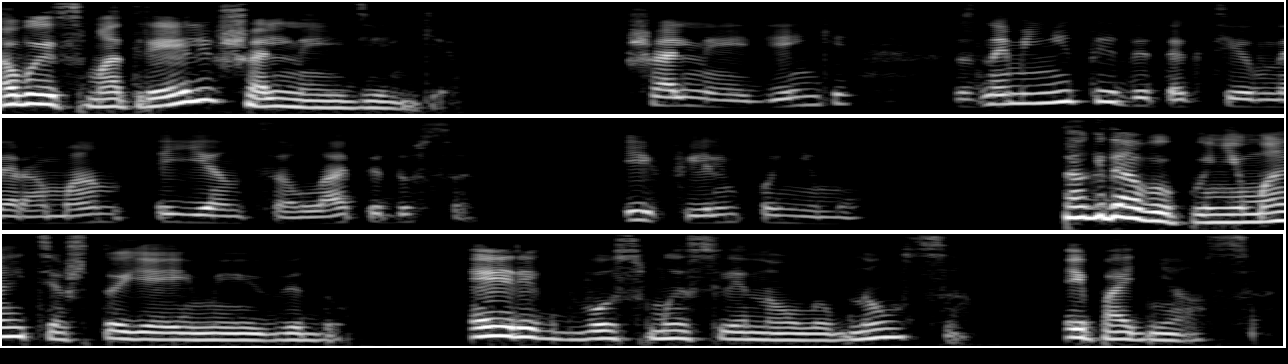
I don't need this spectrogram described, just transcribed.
Вы смотрели «Шальные деньги»? «Шальные деньги» — знаменитый детективный роман Йенса Лапидуса и фильм по нему. Тогда вы понимаете, что я имею в виду. Эрик двусмысленно улыбнулся и поднялся.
